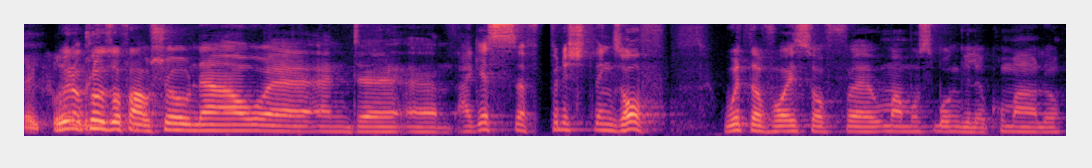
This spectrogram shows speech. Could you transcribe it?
Thanks We're going to close off our show now uh, and uh, um, I guess uh, finish things off with the voice of uh, Uma Musbongile Khumalo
